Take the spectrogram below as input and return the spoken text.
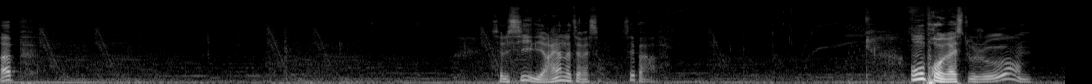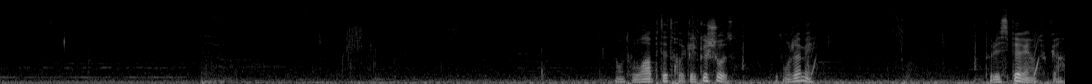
Hop. Celle-ci, il n'y a rien d'intéressant. C'est pas grave. On progresse toujours. Et on trouvera peut-être quelque chose. Sait-on jamais. On peut l'espérer en tout cas.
